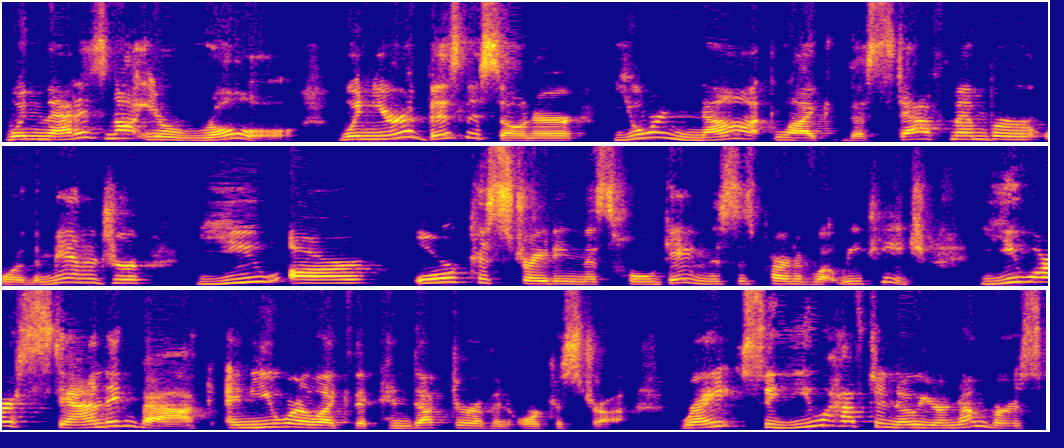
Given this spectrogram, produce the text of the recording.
when that is not your role. When you're a business owner, you're not like the staff member or the manager. You are orchestrating this whole game. This is part of what we teach. You are standing back and you are like the conductor of an orchestra, right? So you have to know your numbers,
